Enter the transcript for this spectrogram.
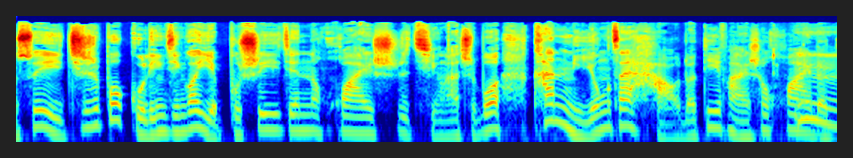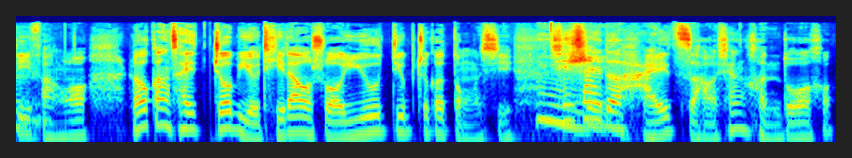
所以其实不古灵精怪也不是一件坏事情啦，只不过看你用在好的地方还是坏的地方咯。然后刚才 Joby 有提到说 YouTube 这个东西，现在的孩子好像很多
